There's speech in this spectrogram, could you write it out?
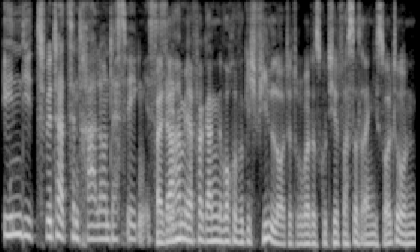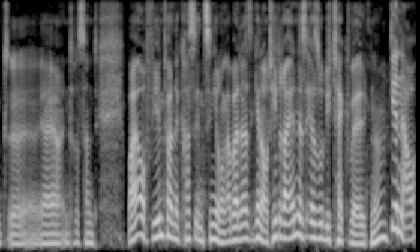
in die Twitter-Zentrale und deswegen ist Weil es. da eben- haben ja vergangene Woche wirklich viele Leute drüber diskutiert, was das eigentlich sollte und äh, ja, ja, interessant. War auf jeden Fall eine krasse Inszenierung. Aber das, genau, T3N ist eher so die Tech-Welt, ne? Genau,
